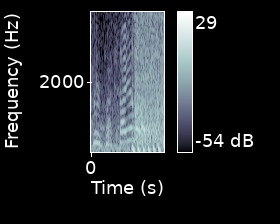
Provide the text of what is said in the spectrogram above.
trooper, stay alert!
